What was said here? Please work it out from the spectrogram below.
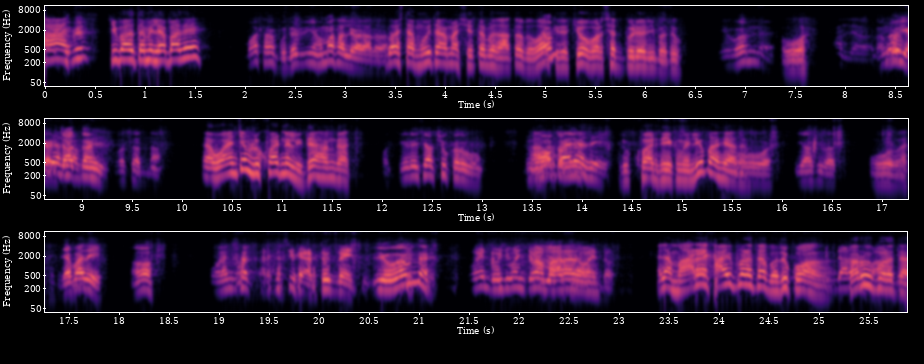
હા ચી બાજુ તમે લેબા દે બસ હવે ભૂદેવજી હમાસા લેવા જતા બસ હું તો આમાં ખેતરમાં જાતો હતો હો. કીધું ચો વરસાદ પડ્યો નહીં બધું. એવું ને? ઓહો. રંગોળી હડતા નહીં વરસાદના. વાન ચેમ લુખવાડ ને લીધે હંગાત? ચેડે સાહેબ શું કરવું? લુખવાડ મેં લ્યો આ વાત? હા. કશું હેડતું જ નહીં. એવું એમ ને? જેવા મારા તો. એટલે મારે ખાવી પડે છે બધું કો કરવું પડે છે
